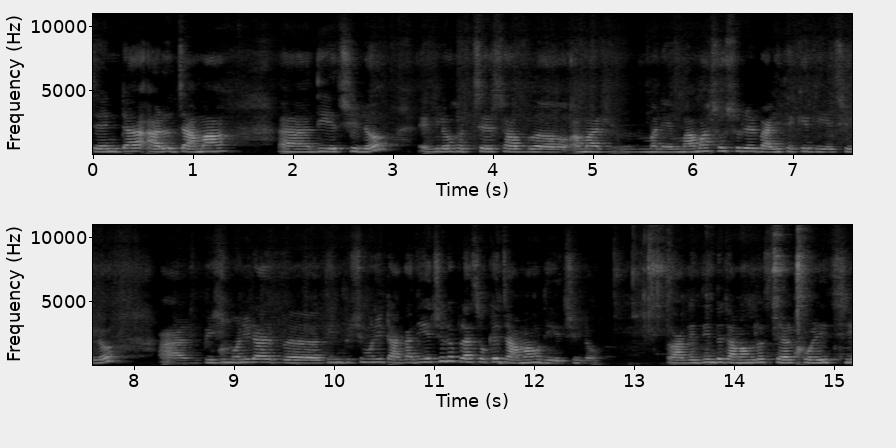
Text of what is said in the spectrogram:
চেনটা আরও জামা দিয়েছিল। এগুলো হচ্ছে সব আমার মানে মামা শ্বশুরের বাড়ি থেকে দিয়েছিল। আর পিসিমণিরা তিন পিসিমণি টাকা দিয়েছিল প্লাস ওকে জামাও দিয়েছিল। তো আগের দিন তো জামাগুলো শেয়ার করেছি।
